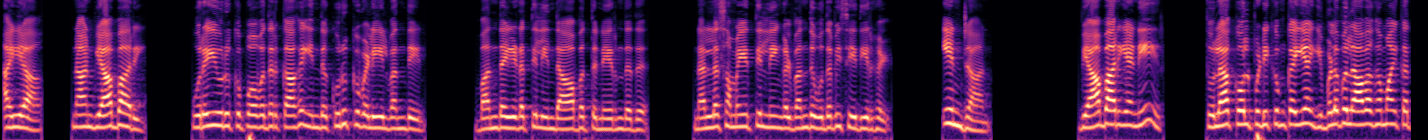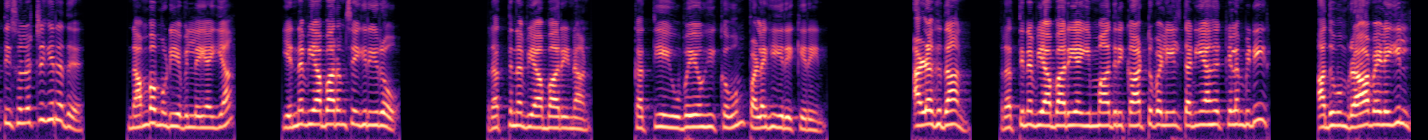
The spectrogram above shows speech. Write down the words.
ஐயா நான் வியாபாரி. உறையூருக்கு போவதற்காக இந்த குறுக்கு வழியில் வந்தேன். வந்த இடத்தில் இந்த ஆபத்து நேர்ந்தது. நல்ல சமயத்தில் நீங்கள் வந்து உதவி செய்தீர்கள். என்றான். வியாபாரியா நீர்? துலாக்கோல் பிடிக்கும் கையா இவ்வளவு லாவகமாய் கத்தி சுழற்றுகிறது? நம்ப முடியவில்லை ஐயா. என்ன வியாபாரம் செய்கிறீரோ? ரத்தின வியாபாரி நான். கத்தியை உபயோகிக்கவும் பழகியிருக்கிறேன். அழகுதான். ரத்தின வியாபாரியா இம்மாதிரி காட்டு வழியில் தனியாக கிளம்பினீர்? அதுவும் ராவேளையில்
